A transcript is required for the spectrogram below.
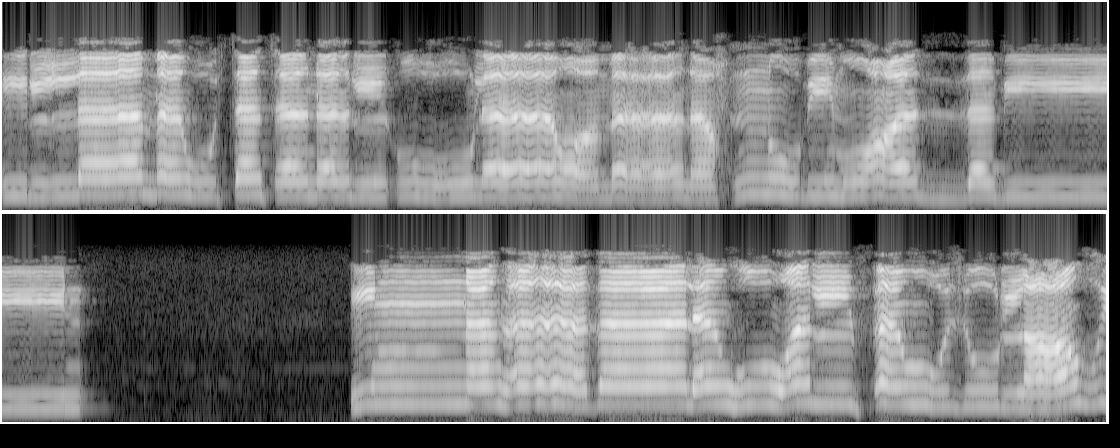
إِلَّا مَوْتَتَنَا الْأُولَى وَمَا نَحْنُ بِمُعَذَّبِينَ إِنَّ هَذَا لَهُوَ الْفَوْزُ الْعَظِيمُ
